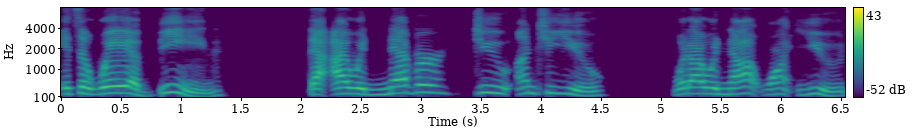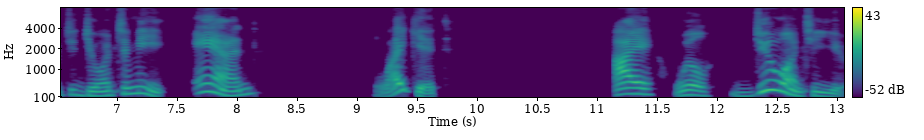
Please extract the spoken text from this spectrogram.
it's a way of being that I would never do unto you what I would not want you to do unto me. And like it, I will do unto you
